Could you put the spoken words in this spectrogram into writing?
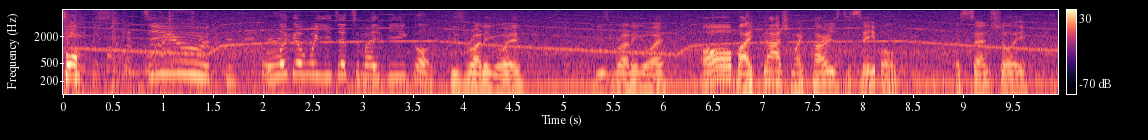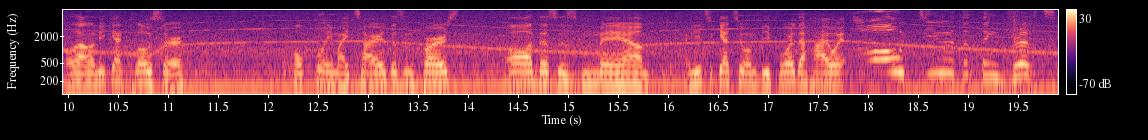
dude! Look at what you did to my vehicle. He's running away. He's running away. Oh my gosh, my car is disabled. Essentially. Hold on, let me get closer. Hopefully my tire doesn't burst. Oh, this is mayhem. I need to get to him before the highway. Oh, dude, the thing drifts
